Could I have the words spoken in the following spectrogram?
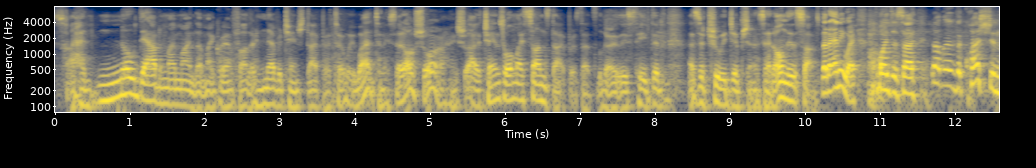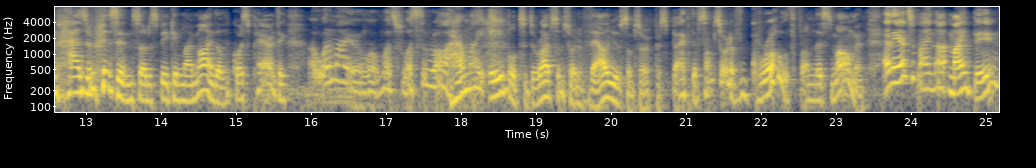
So I had no doubt in my mind that my grandfather never changed diaper until we went. And he said, Oh, sure. I changed all my son's diapers. That's the very least he did as a true Egyptian. He said, Only the sons. But anyway, point aside, the question has arisen, so to speak, in my mind of, of course, parenting. Uh, what am I, what's, what's the role? How am I able to derive some sort of value, some sort of perspective, some sort of growth from this moment? And the answer might not, might be,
